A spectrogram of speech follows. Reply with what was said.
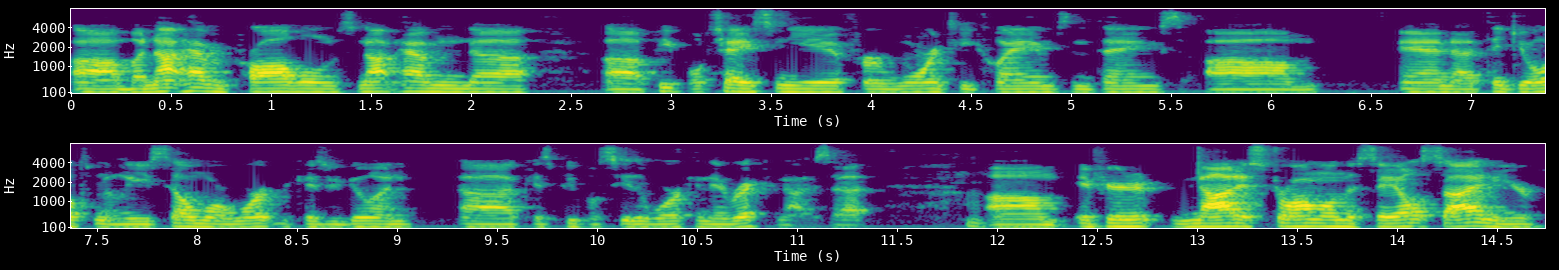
uh, but not having problems, not having uh, uh, people chasing you for warranty claims and things. Um, and I think you ultimately you sell more work because you're doing because uh, people see the work and they recognize that. Hmm. Um, if you're not as strong on the sales side and you're,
